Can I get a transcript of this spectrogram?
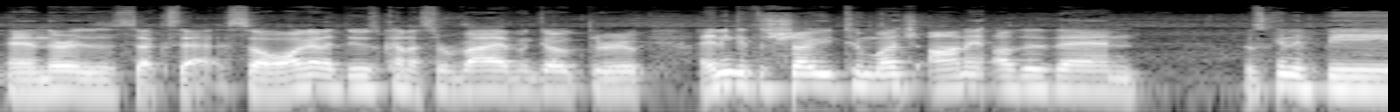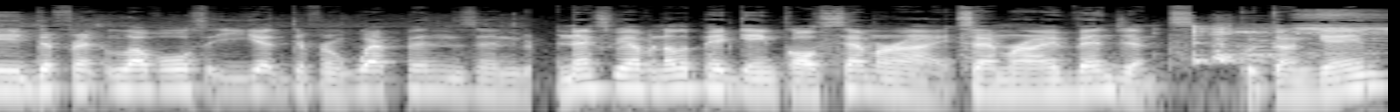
And there is a success. So all I gotta do is kind of survive and go through. I didn't get to show you too much on it other than there's gonna be different levels that you get different weapons and, and next we have another paid game called Samurai. Samurai Vengeance. Click on game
